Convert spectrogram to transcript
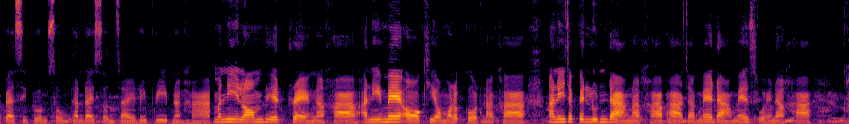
380 รวมส่ง ท่านใดสนใจรีบๆนะคะมณีล้อมเพชรแผงนะคะ อันนี้แม่ออกเขียวมรกตนะคะ อันนี้จะเป็นลุ้นด่างนะคะ ผ่าจากแม่ด่างแม่สวยนะคะ ข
